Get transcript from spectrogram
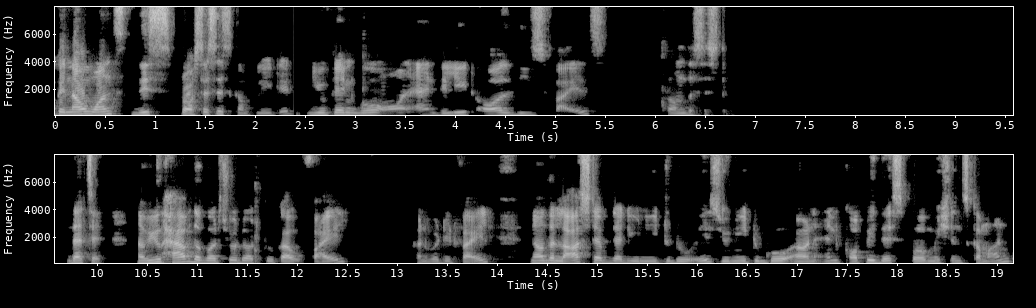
okay now once this process is completed you can go on and delete all these files from the system. That's it. Now you have the virtual.qcow file converted file. Now the last step that you need to do is you need to go on and copy this permissions command.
